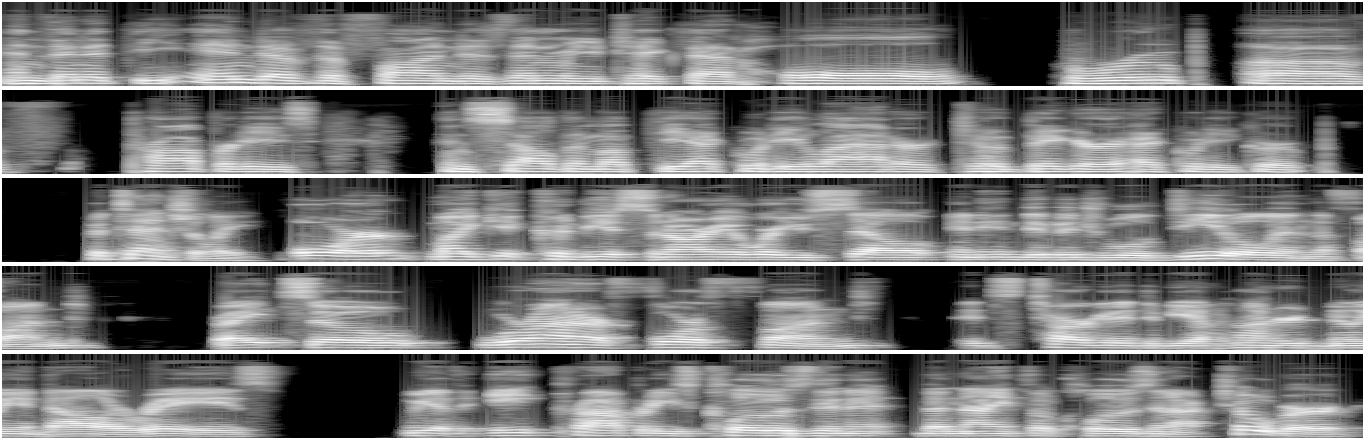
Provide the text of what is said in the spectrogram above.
And then at the end of the fund is then when you take that whole group of properties and sell them up the equity ladder to a bigger equity group. Potentially. Or, Mike, it could be a scenario where you sell an individual deal in the fund, right? So we're on our fourth fund. It's targeted to be a $100 million raise. We have eight properties closed in it. The ninth will close in October.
